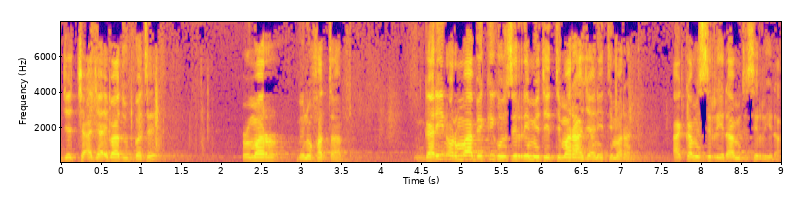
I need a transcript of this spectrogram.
Jecha ajaa'ibaa dubbate cumar binu khattaab gariin ormaa bikki kun sirrii miti itti maraa jedhanii itti maran. Akkami sirriidha? Miti sirriidha.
